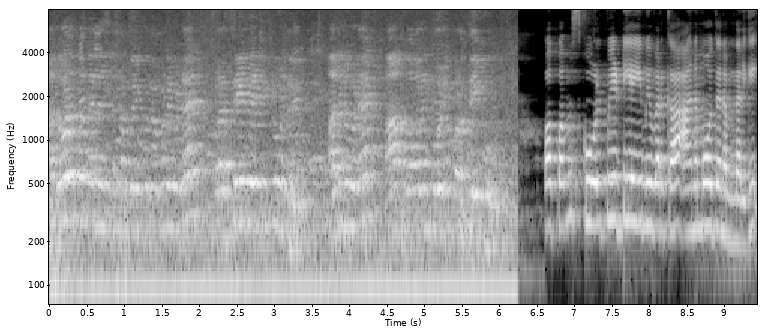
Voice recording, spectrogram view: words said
അതോടൊപ്പം തന്നെ സംഭവിക്കും? നമ്മളിവിടെ പ്രസ് ചെയ്ത് വെച്ചിട്ടുണ്ട്. അതിലൂടെ ആ ഫോറിൻ ബോഡി പുറത്തേക്ക് പോകും. ഒപ്പം സ്കൂൾ പി ടി എയും ഇവർക്ക് അനുമോദനം നൽകി.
